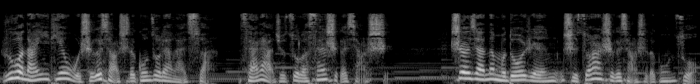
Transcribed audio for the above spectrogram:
如果拿一天五十个小时的工作量来算，咱俩就做了三十个小时。”剩下那么多人只做二十个小时的工作，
